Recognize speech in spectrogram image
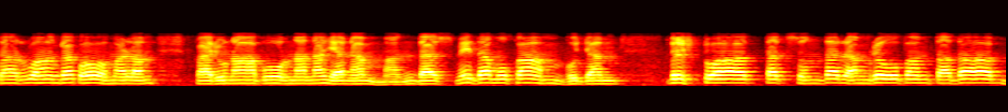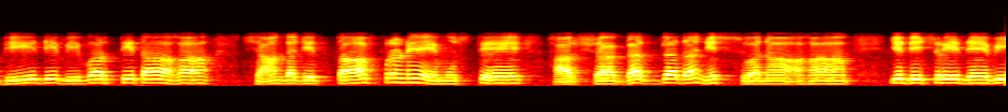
सर्वाङ्गकोमलं करुणापूर्णनयनं मन्दस्मितमुखाम्भुजं दृष्ट्वा तत्सुन्दरं रूपं तदा भीतिविवर्तिताः शान्तचित्ताः प्रणेमुस्ते हर्षगद्गदनिःस्वनाः यदि श्रीदेवी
